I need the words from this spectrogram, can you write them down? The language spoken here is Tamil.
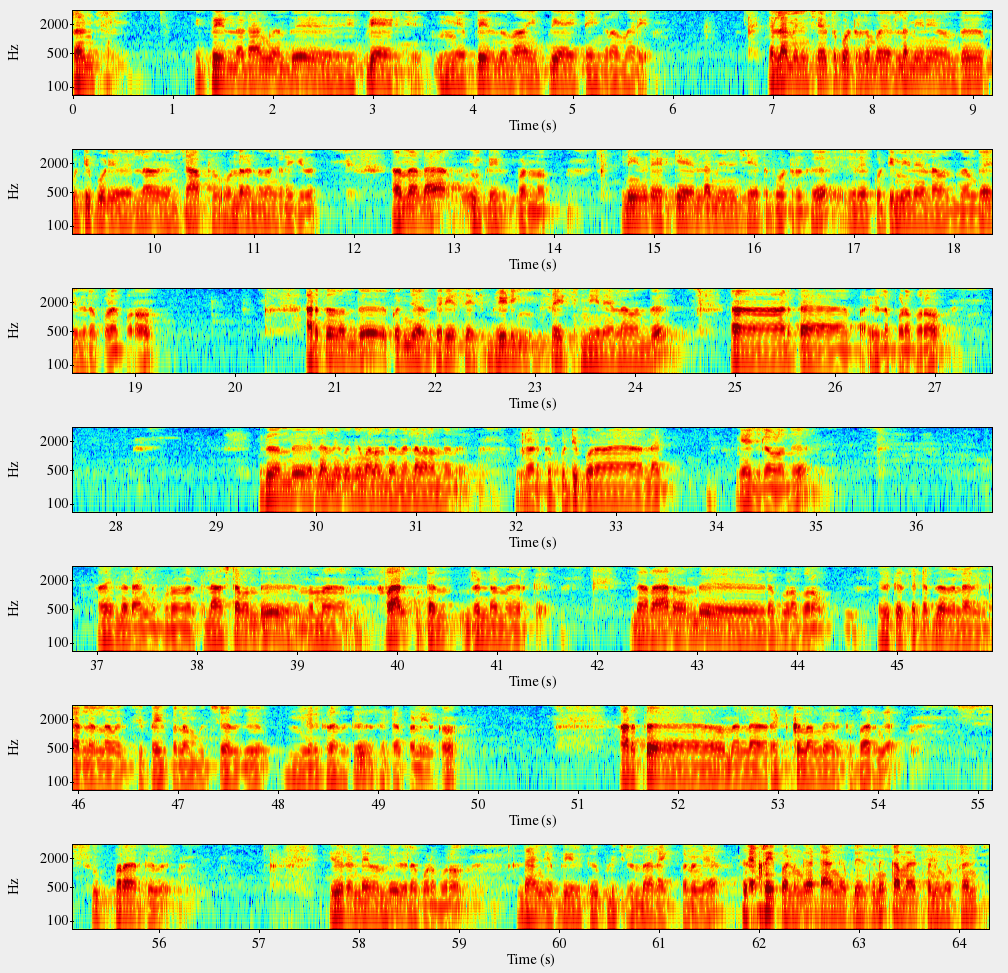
ஃப்ரெண்ட்ஸ் இப்படி இருந்த டேங் வந்து இப்படி ஆயிடுச்சு. எப்படி இருந்ததா இப்படி ஆயிட்டேங்கிற மாதிரி. எல்லா மீனும் சேர்த்து போட்டிருக்கும்போது எல்லா மீனையும் வந்து குட்டி போடியது எல்லாம் சாப்பிட்ரு ஒன்று ரெண்டு தான் கிடைக்குது. அதனால் இப்படி பண்ணோம். இனி இதில் இருக்க எல்லா மீனையும் சேர்த்து போட்டிருக்கு. இதில் குட்டி மீன் எல்லாம் வந்தவங்க இதில் போட போகிறோம் அடுத்தது வந்து கொஞ்சம் பெரிய சைஸ் ப்ரீடிங் சைஸ் மீன் எல்லாம் வந்து அடுத்த இதில் போட போகிறோம் இது வந்து எல்லாமே கொஞ்சம் வளர்ந்தது நல்லா வளர்ந்தது. அடுத்து குட்டி போட அந்த ஏஜில் உள்ளது. அது என்ன டேங்கில் போடணும் அடுத்து லாஸ்ட்டாக வந்து நம்ம ரால் குட்டன் ரெண்டெண்ணம் இருக்குது இந்த ராலை வந்து இதில் போட போகிறோம் இருக்க செட்டப் தான் நல்லா இருக்கும் கல்லெல்லாம் வச்சு பைப்பெல்லாம் வச்சு அதுக்கு இருக்கிறதுக்கு செட்டப் பண்ணியிருக்கோம். அடுத்த நல்ல ரெட் கலரில் இருக்குது பாருங்கள் சூப்பராக இருக்குது. இது ரெண்டையும் வந்து இதில் போட போகிறோம் டேங் எப்படி இருக்குது பிடிச்சிருந்தா லைக் பண்ணுங்கள் சப்ஸ்கிரைப் பண்ணுங்கள் டேங் எப்படி இருக்குன்னு கமெண்ட் பண்ணுங்கள் ஃப்ரெண்ட்ஸ்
